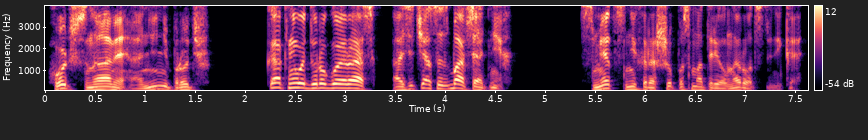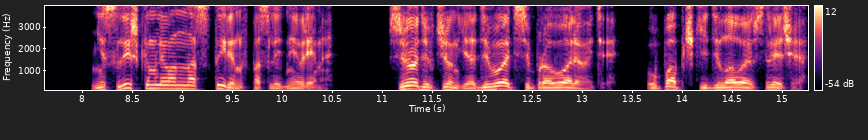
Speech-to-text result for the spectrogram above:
«Хочешь с нами, они не против». «Как-нибудь другой раз, а сейчас избавься от них». Смец нехорошо посмотрел на родственника. Не слишком ли он настырен в последнее время? «Все, девчонки, одевайтесь и проваливайте. У папочки деловая встреча».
